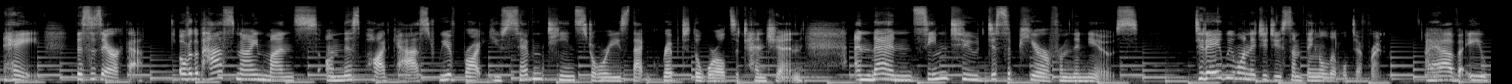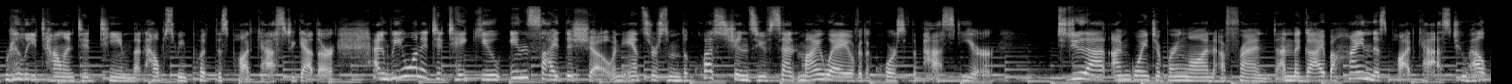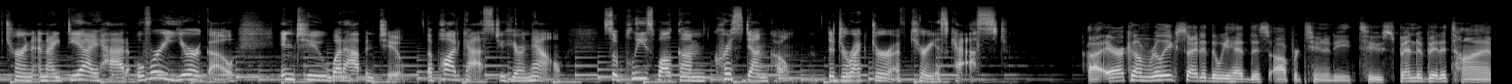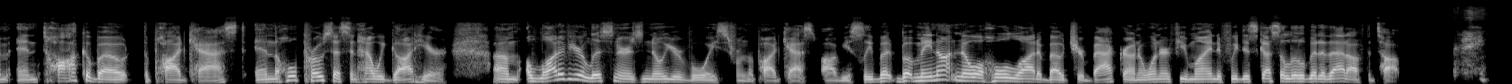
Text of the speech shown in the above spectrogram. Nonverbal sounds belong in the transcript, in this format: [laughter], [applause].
Hey, this is Erica. Over the past nine months on this podcast, we have brought you 17 stories that gripped the world's attention and then seemed to disappear from the news. Today, we wanted to do something a little different. I have a really talented team that helps me put this podcast together. And we wanted to take you inside the show and answer some of the questions you've sent my way over the course of the past year. To do that, I'm going to bring on a friend and the guy behind this podcast who helped turn an idea I had over a year ago into what happened to the podcast you hear now. So please welcome Chris Duncombe, the director of Curious Cast. Uh, Erica, I'm really excited that we had this opportunity to spend a bit of time and talk about the podcast and the whole process and how we got here. Um, a lot of your listeners know your voice from the podcast, obviously, but but may not know a whole lot about your background. I wonder if you mind if we discuss a little bit of that off the top.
